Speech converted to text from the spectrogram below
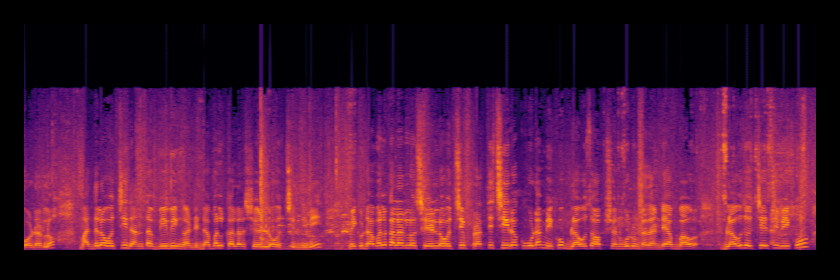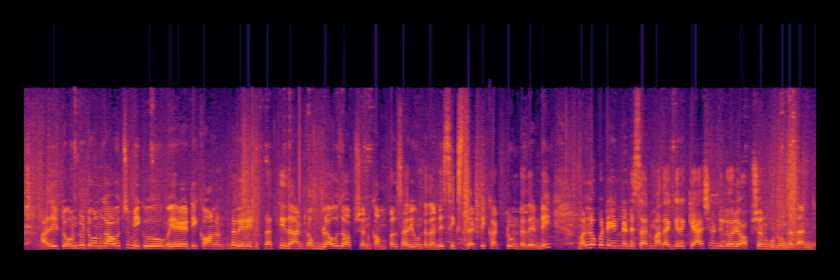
బోర్డర్లో మధ్యలో వచ్చి ఇదంతా వీవింగ్ అండి. డబల్ కలర్ షేడ్లో వచ్చింది ఇది. మీకు డబల్ కలర్లో షేడ్లో వచ్చి ప్రతి చీరకు కూడా మీకు బ్లౌజ్ ఆప్షన్ కూడా ఉంటుందండి. ఆ బ్లౌజ్ వచ్చేసి మీకు అది టోన్ టు టోన్ కావచ్చు మీకు వెరైటీ కావాలనుకుంటే వెరైటీ ప్రతి దాంట్లో బ్లౌజ్ ఆప్షన్ కంపల్సరీ ఉంటుందండి. సిక్స్ థర్టీ కట్ ఉంటుందండి. మళ్ళీ ఒకటి ఏంటంటే సార్ మా దగ్గర క్యాష్ ఆన్ డెలివరీ ఆప్షన్ కూడా ఉండదండి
